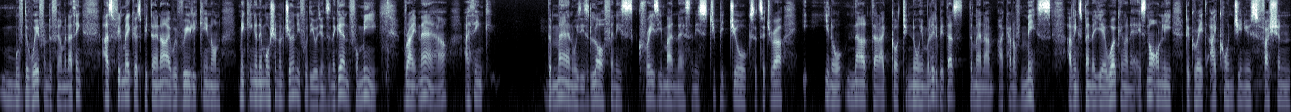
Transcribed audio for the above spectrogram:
moved away from the film. And I think as filmmakers, Peter and I, we're really keen on making an emotional journey for the audience. And again, for me, right now, I think the man with his laugh and his crazy madness and his stupid jokes, etc. You know, now that I got to know him a little bit, that's the man I, I kind of miss, having spent a year working on it. It's not only the great icon, genius, fashion,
